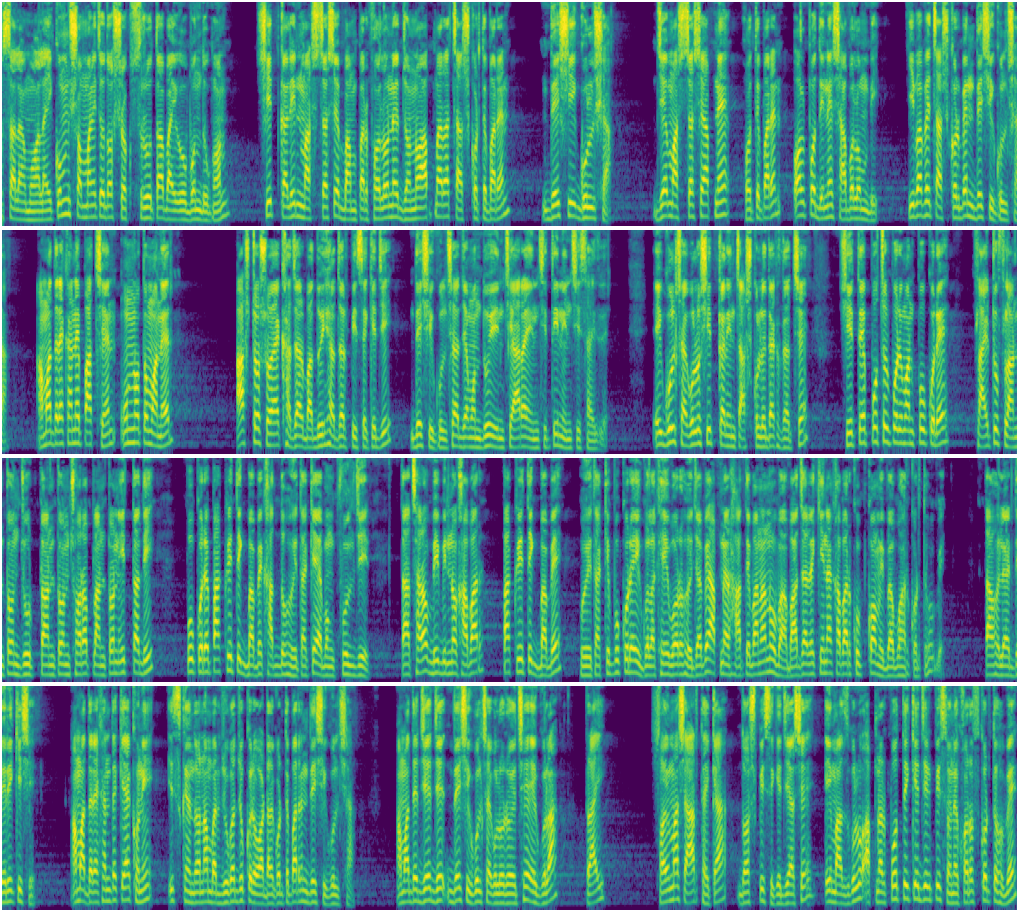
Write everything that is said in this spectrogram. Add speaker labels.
Speaker 1: আসসালামু আলাইকুম, সম্মানিত দর্শক, শ্রোতা, ভাই ও বন্ধুগণ। শীতকালীন মাছ চাষে বাম্পার ফলনের জন্য আপনারা চাষ করতে পারেন দেশি গুলশা। যে মাছ চাষে আপনি হতে পারেন অল্প দিনে স্বাবলম্বী। কীভাবে চাষ করবেন দেশি গুলশা? আমাদের এখানে পাচ্ছেন উন্নত মানের আষ্টশো এক হাজার বা দুই হাজার পিসে কেজি দেশি গুলশা, যেমন দুই ইঞ্চি, আড়াই ইঞ্চি, তিন ইঞ্চি সাইজের এই গুলশাগুলো শীতকালীন চাষ করলে দেখা যাচ্ছে শীতে প্রচুর পরিমাণ পুকুরে phytoplankton, zooplankton ছড়া প্লান্টন ইত্যাদি পুকুরে প্রাকৃতিকভাবে খাদ্য হয়ে থাকে এবং ফুলজির। তাছাড়াও বিভিন্ন খাবার প্রাকৃতিকভাবে হয়ে থাকে পুকুরে। এইগুলা খেয়ে বড় হয়ে যাবে। আপনার হাতে বানানো বা বাজারে কেনা খাবার খুব কমই ব্যবহার করতে হবে। তাহলে আর দেরি কিসে? আমাদের এখান থেকে এখনই দেওয়া নাম্বার যোগাযোগ করে অর্ডার করতে পারেন দেশি গুলশা। আমাদের যে যে দেশি গুলশাগুলো রয়েছে, এগুলা প্রায় ছয় মাসে আট থেকে দশ পিস কেজি আসে, এই মাছগুলো আপনার প্রতি কেজির পিছনে খরচ করতে হবে।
